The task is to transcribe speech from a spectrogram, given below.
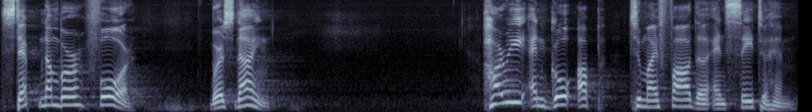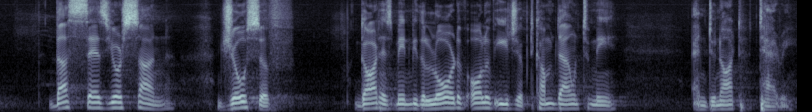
Step number four, verse 9. Hurry and go up to my father and say to him, Thus says your son, Joseph, God has made me the Lord of all of Egypt. Come down to me and do not tarry.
